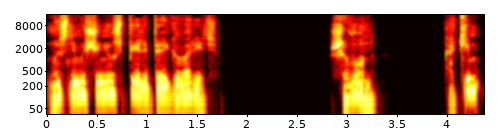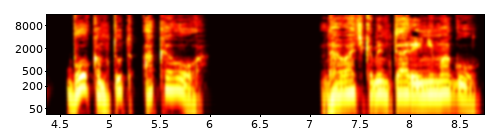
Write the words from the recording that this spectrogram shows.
«Мы с ним еще не успели переговорить». «Шивон, каким боком тут АКО?» Давать комментарии не могу.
